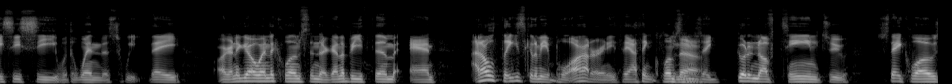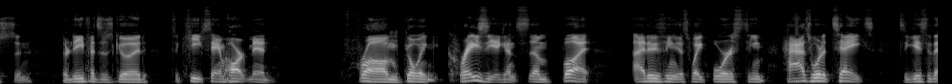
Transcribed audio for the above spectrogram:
ACC with a win this week. They are going to go into Clemson. They're going to beat them, and I don't think it's going to be a blowout or anything. I think Clemson No. is a good enough team to stay close, and their defense is good to keep Sam Hartman from going crazy against them. But I do think this Wake Forest team has what it takes to get to the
